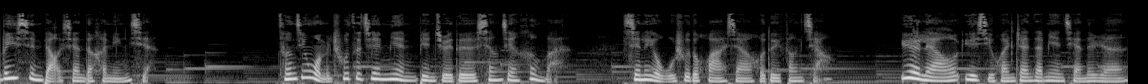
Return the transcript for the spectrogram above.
微信表现的很明显。曾经我们初次见面便觉得相见恨晚，心里有无数的话想要和对方讲，越聊越喜欢站在面前的人，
